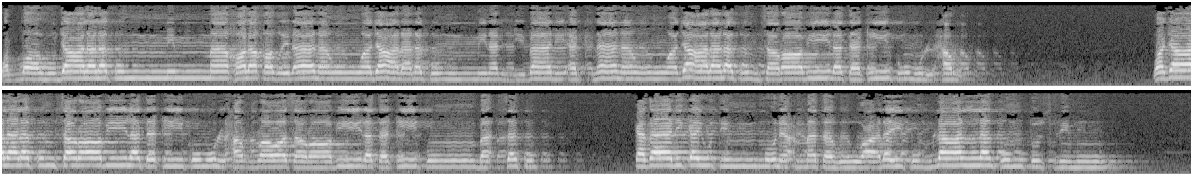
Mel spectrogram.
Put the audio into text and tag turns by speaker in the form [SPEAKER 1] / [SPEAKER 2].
[SPEAKER 1] والله جعل لكم مما خلق ظلالا وجعل لكم من الجبال أكنانا وجعل لكم سرابيل تقيكم الحر وجعل لكم سرابيل تقيكم الحر وسرابيل تقيكم بأسكم كذلك يتم نعمته عليكم لعلكم تسلمون.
